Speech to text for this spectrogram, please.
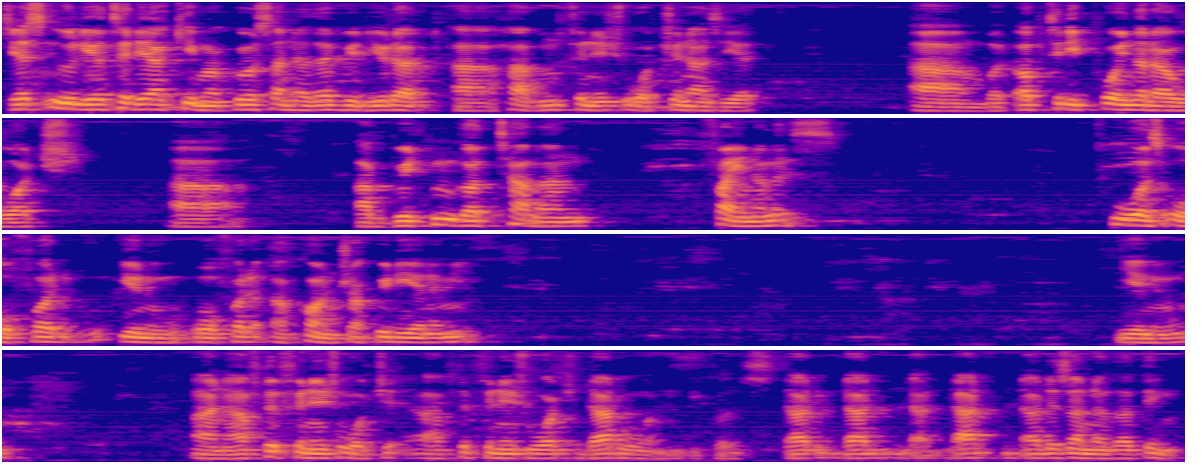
Just earlier today, I came across another video that I haven't finished watching as yet. Um, but up to the point that I watched, uh, a Britain Got Talent finalist who was offered, you know, offered a contract with the enemy. You know, and I have to finish watch to finish watch that one because that that that that, that is another thing.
